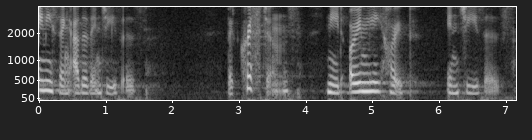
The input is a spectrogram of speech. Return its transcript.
anything other than Jesus. But Christians need only hope in Jesus.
